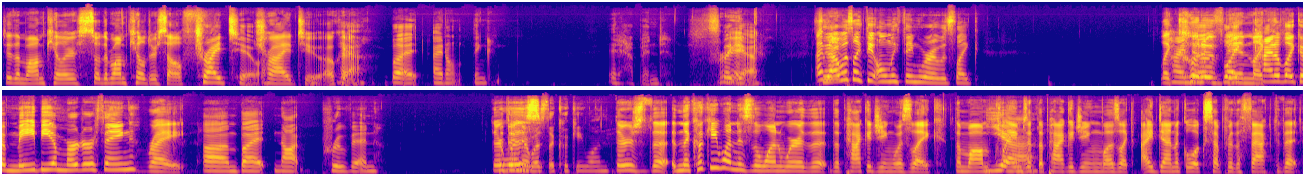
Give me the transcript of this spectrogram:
did the mom kill her? So the mom killed herself. tried to. Tried to. Okay. Yeah, but I don't think it happened. Frick. But yeah, so I that was like the only thing where it was like Like could of have like been like kind of like a maybe a murder thing, right. um, but not proven. There was, then there was the cookie one. there's the and the cookie one is the one where the the packaging was like the mom Yeah. claims that the packaging was like identical except for the fact that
